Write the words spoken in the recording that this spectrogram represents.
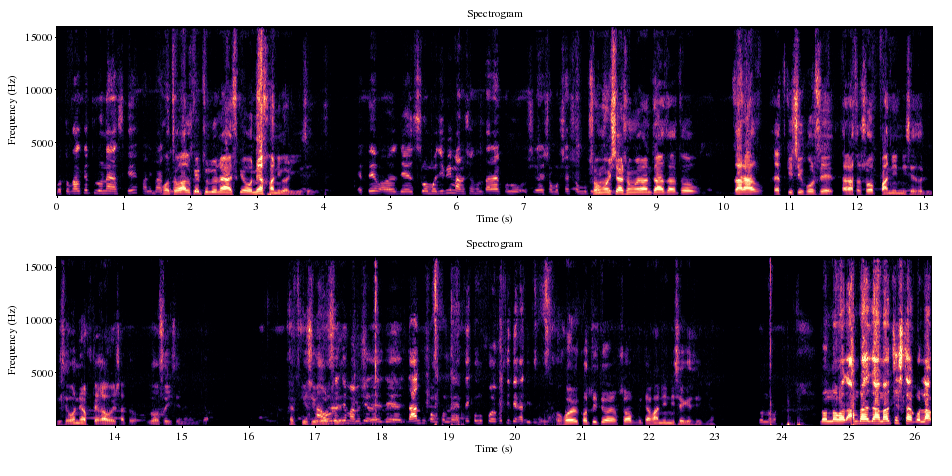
গতকালকে তুলনায় আজকে পানি না? তুলনায় আজকে অনেক পানি বাড়ি গেছে। এতে যে শ্রমজীবী মানুষ এখন তারা কোনো সমস্যার সম্মুখীন সমস্যার সমাধান তারা তো যারা খেত কিছু করছে তারা তো সব পানির নিচে চলে গেছে। অনেক টাকা পয়সা তো লস হয়েছে না এটা খেত কিছু করছে। ক্ষয়ক্ষতি তো সব পানির নিচে গেছে গিয়া। ধন্যবাদ। ধন্যবাদ। আমরা জানার চেষ্টা করলাম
